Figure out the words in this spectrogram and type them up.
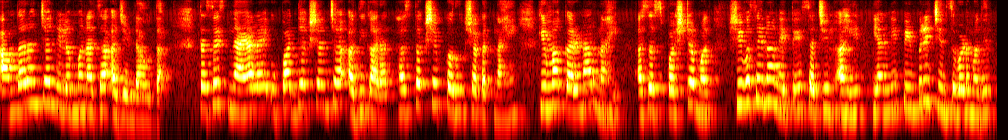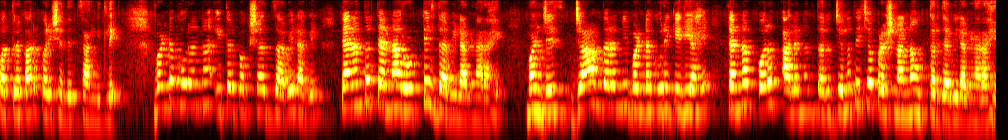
आमदारांच्या निलंबनाचा अजेंडा होता. तसेच न्यायालय उपाध्यक्षांच्या अधिकारात हस्तक्षेप करू शकत नाही किंवा करणार नाही असं स्पष्ट मत शिवसेना नेते सचिन अहिर यांनी पिंपरी चिंचवडमधील पत्रकार परिषदेत सांगितले. बंडखोरांना इतर पक्षात जावे लागेल त्यानंतर त्यांना रोडटेच द्यावी लागणार आहे. म्हणजेच ज्या आमदारांनी बंडखोरी केली आहे त्यांना परत आल्यानंतर जनतेच्या प्रश्नांना उत्तर द्यावी लागणार आहे.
